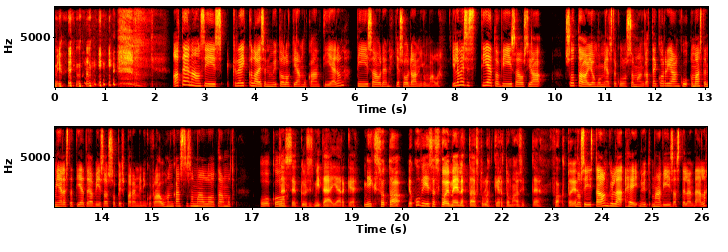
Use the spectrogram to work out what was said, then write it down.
No niin. Ateena on siis kreikkalaisen mytologian mukaan tiedon, viisauden ja sodan jumala. Ilmeisesti tieto, viisaus ja sota on jonkun mielestä kuulunut samaan kategoriaan, kun omasta mielestä tieto ja viisaus sopisi paremmin niin kuin rauhan kanssa samaan lootaan, mutta ok. Näissä ei ole kyllä siis mitään järkeä. Miksi sota? Joku viisas voi meille taas tulla kertomaan sitten faktoja. No siis tää on kyllä, hei nyt mä viisastelen täällä.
